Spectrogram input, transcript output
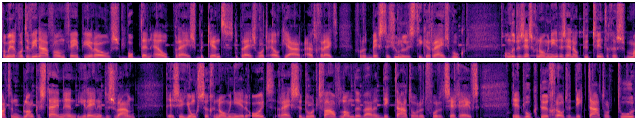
Vanmiddag wordt de winnaar van VPRO's Bob den L-prijs bekend. De prijs wordt elk jaar uitgereikt voor het beste journalistieke reisboek. Onder de zes genomineerden zijn ook de twintigers Martin Blankenstein en Irene de Zwaan. Deze jongste genomineerde ooit reisde door twaalf landen waar een dictator het voor het zeggen heeft. In het boek De Grote Dictator Tour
